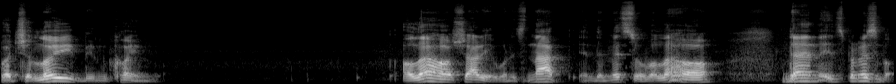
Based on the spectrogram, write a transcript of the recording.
But shaloi bimkoim aleho shari when it's not in the mitzvah of aleho then it's permissible.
